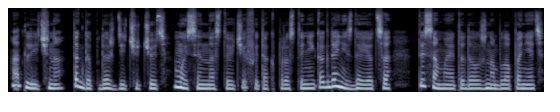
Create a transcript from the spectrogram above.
Отлично. Тогда подожди чуть-чуть. Мой сын настойчив и так просто никогда не сдается. Ты сама это должна была понять.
